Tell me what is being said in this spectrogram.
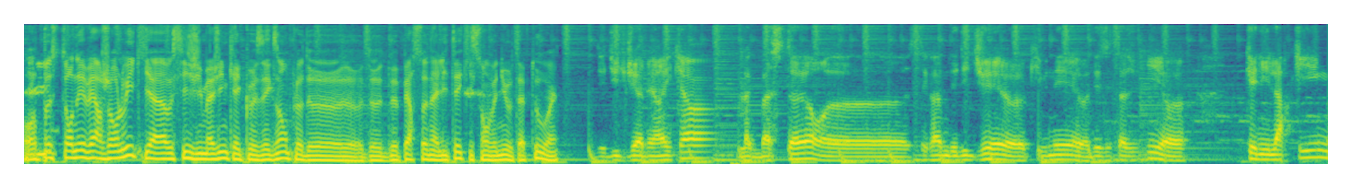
on peut se tourner vers Jean-Louis qui a aussi, j'imagine, quelques exemples de, de, personnalités qui sont venues au Taptou. Ouais. Des DJ américains, Blackbuster, c'était quand même des DJ qui venaient des États-Unis. Kenny Larkin,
